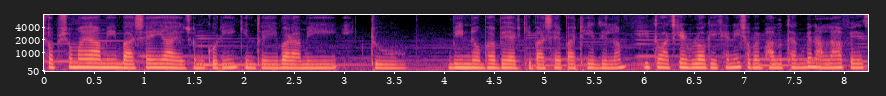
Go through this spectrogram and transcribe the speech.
সবসময় আমি বাসায় আয়োজন করি, কিন্তু এইবার আমি একটু ভিন্নভাবে আর কি বাসায় পাঠিয়ে দিলাম। কিন্তু আজকের ব্লগ এখানেই, সবাই ভালো থাকবেন, আল্লাহ হাফেজ।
